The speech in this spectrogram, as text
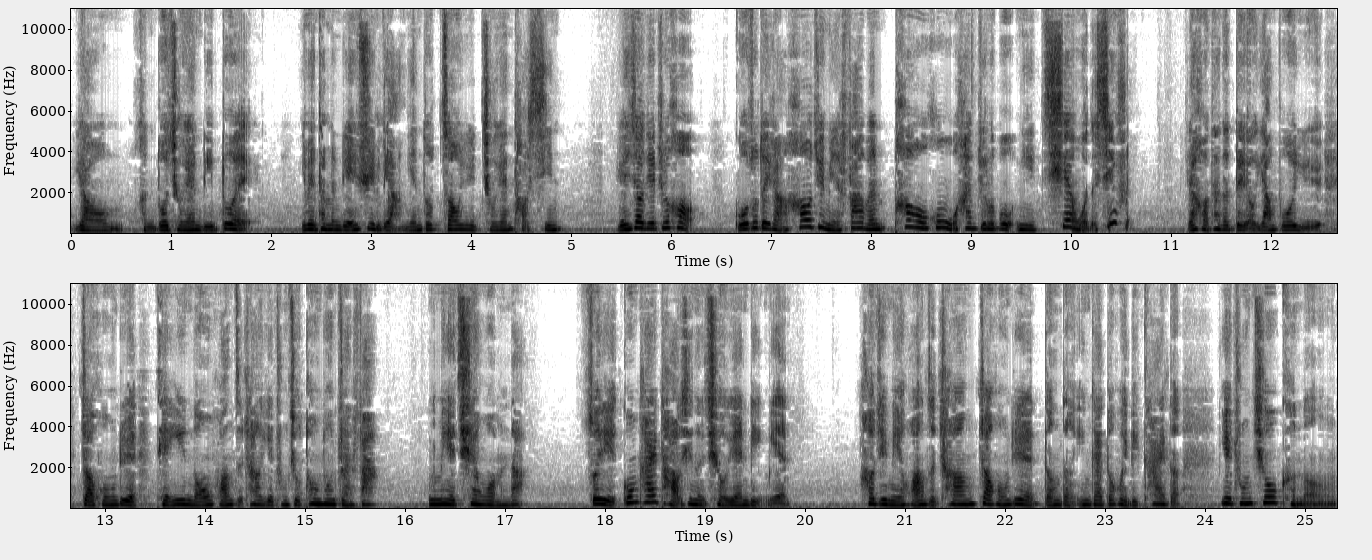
要很多球员离队，因为他们连续两年都遭遇球员讨薪。元宵节之后，国足队长蒿俊闵发文炮轰武汉俱乐部：“你欠我的薪水。”然后他的队友杨博宇、赵宏略、田一农、黄子昌、叶冲秋通通转发，你们也欠我们的。所以公开讨薪的球员里面，蒿俊闵、黄子昌、赵宏略等等应该都会离开的，叶冲秋可能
